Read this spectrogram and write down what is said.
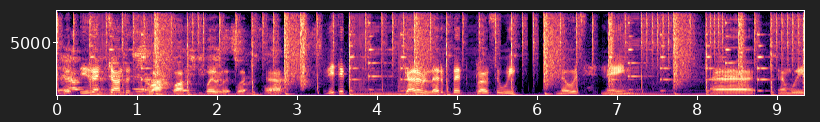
They are- He's enchanted. Wow, wow. Wait, wait, wait. Uh, we need to get a little bit closer. We know his name. Uh, and we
